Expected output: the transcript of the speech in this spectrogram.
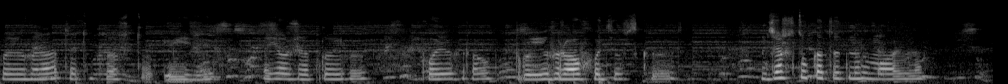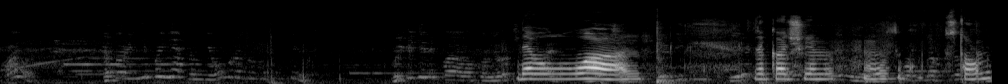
поіграти, це просто ізі. А я вже проіграв, поіграв, проіграв, хотів сказати. Ця штука тут нормальна. Devil One. Закачуємо музику. Стонг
